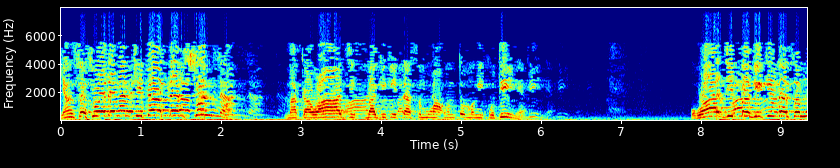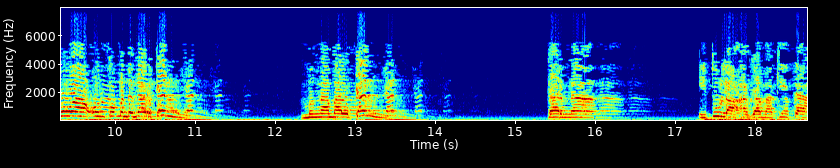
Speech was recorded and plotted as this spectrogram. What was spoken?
yang sesuai dengan kitab dan sunnah maka wajib bagi kita semua untuk mengikutinya. Wajib bagi kita semua untuk mendengarkannya, mengamalkannya. Karena itulah agama kita,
